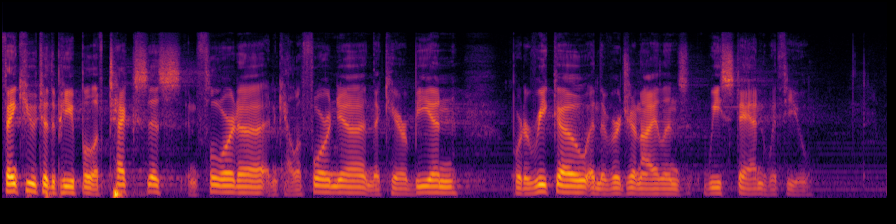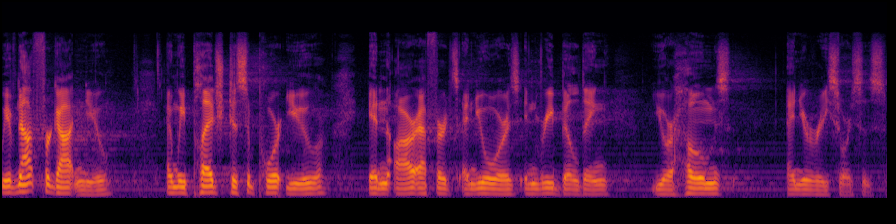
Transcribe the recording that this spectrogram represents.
Thank you to the people of Texas and Florida and California and the Caribbean, Puerto Rico and the Virgin Islands. We stand with you. We have not forgotten you, and we pledge to support you in our efforts and yours in rebuilding your homes and your resources.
